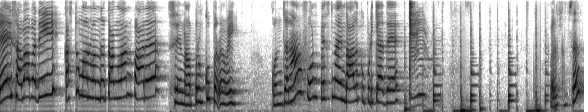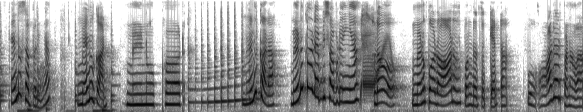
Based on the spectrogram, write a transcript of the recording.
டேய் சபாபதி கஸ்டமர் வந்திருக்காங்களான்னு பாரு. சரி நான் அப்புறம் கூப்பிட்றேன் வை. கொஞ்ச நேரம் ஃபோன் பேசினா இந்த ஆளுக்கு பிடிக்காதே. வெல்கம் சார் என்ன சாப்பிட்றீங்க? Menu card menu card menu கார்டா மெனு கார்டு எப்படி சாப்பிடுவீங்க? ஹலோ மெனு கார்டு ஆர்டர் பண்ணுறதுக்கு கேட்டேன். ஓ ஆர்டர் பண்ணவா?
